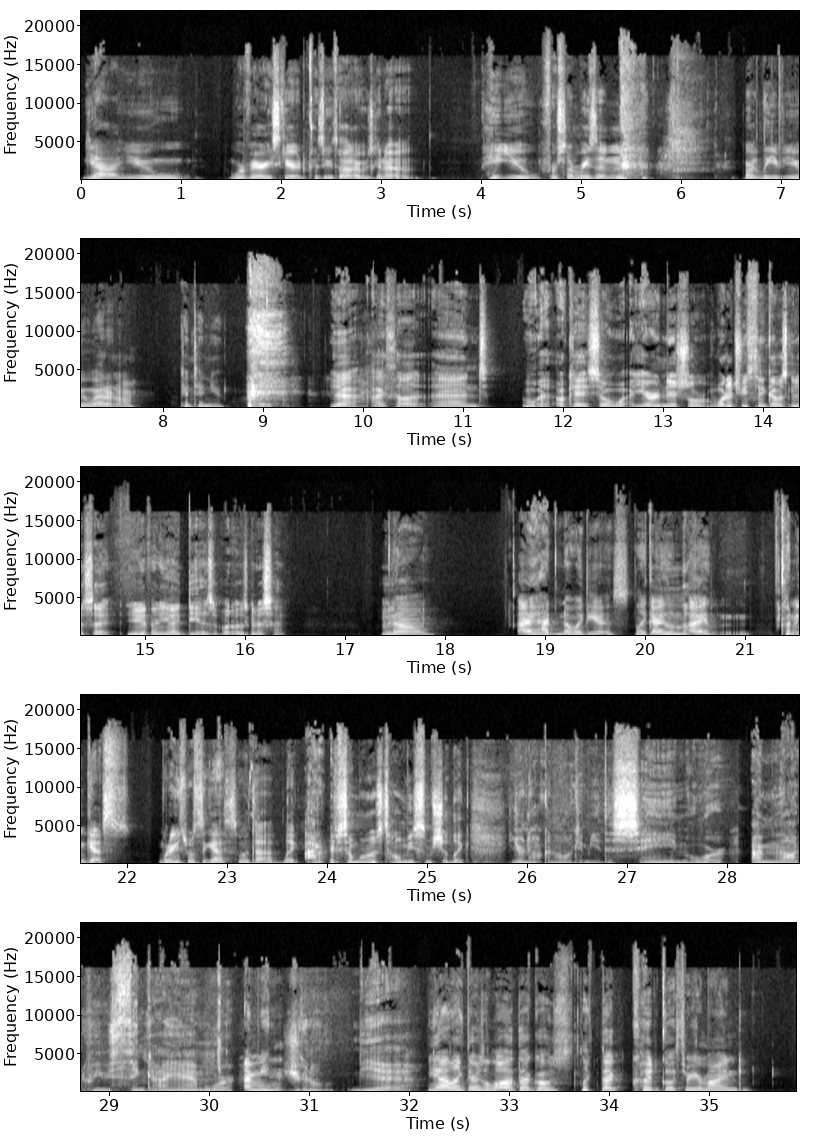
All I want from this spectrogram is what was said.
yeah you were very scared because you thought I was gonna hate you for some reason or leave you I don't know continue Yeah, I thought. And okay, so your initial, what did you think I was gonna say? Do you have any ideas of what I was gonna say? Like- no, I had no ideas. Like I, I couldn't guess. What are you supposed to guess with that? Like, I don't, if someone was telling me some shit like you're not gonna look at me the same, or I'm not who you think I am, or I mean, you're gonna, yeah, yeah, like there's a lot that goes like that could go through your mind,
